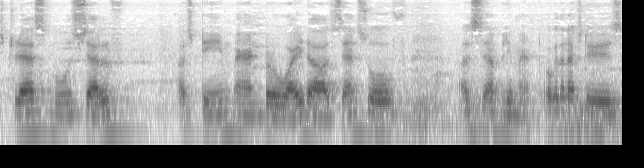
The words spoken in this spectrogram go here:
stress boost self esteem and provide a sense of accomplishment okay the next is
